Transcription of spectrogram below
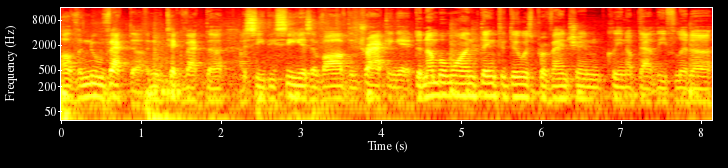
of a new vector, a new tick vector. The CDC is involved in tracking it. The number one thing to do is prevention, clean up that leaf litter.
